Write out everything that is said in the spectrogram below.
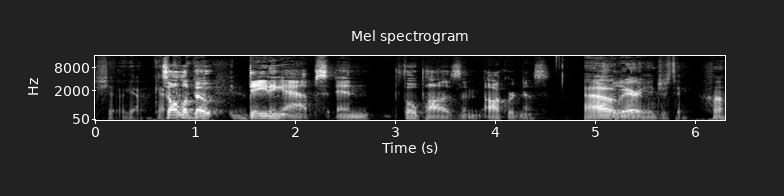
Shit. Okay. okay it's all about dating apps and faux pas and awkwardness. Oh, really very good. interesting. Huh.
